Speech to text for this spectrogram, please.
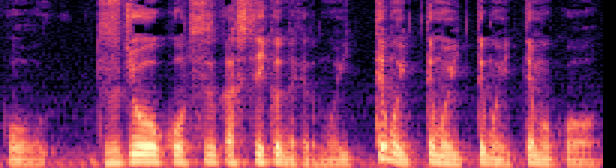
こう頭上をこう通過していくんだけども行っても行っても行っても行ってもこ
